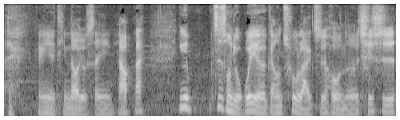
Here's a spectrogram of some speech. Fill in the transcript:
哎，刚刚也听到有声音，好来，因为自从有威尔刚出来之后呢，其实。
